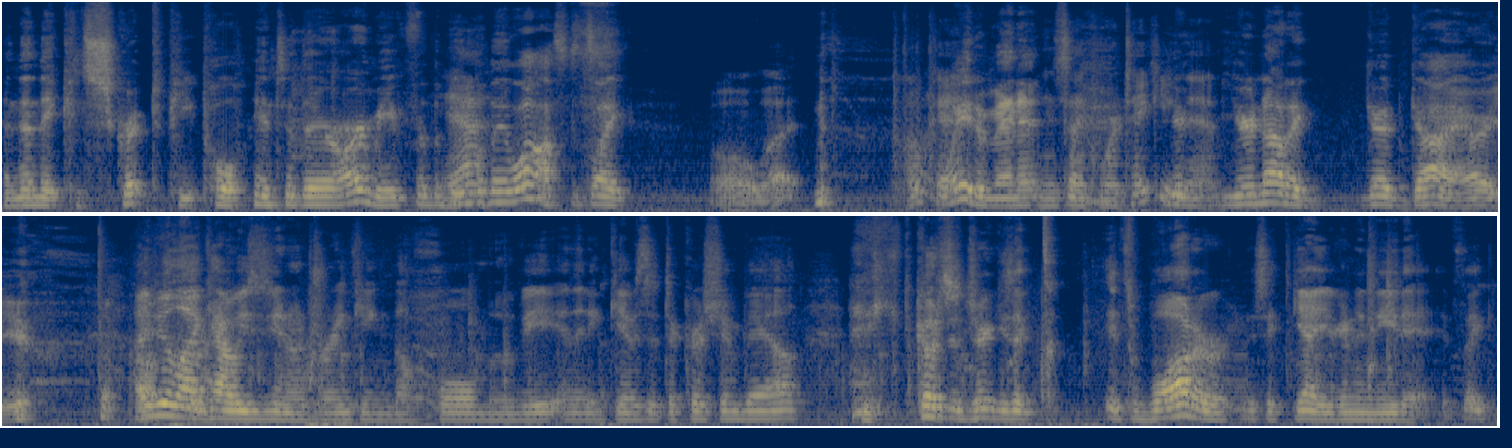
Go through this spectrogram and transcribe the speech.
and then they conscript people into their army for the Yeah. people they lost. It's like, oh what? Okay. Wait a minute. And he's like, "We're taking You're, them." you're not a good guy, are you? I do like how he's you know drinking the whole movie, and then he gives it to Christian Bale, and he goes to drink. He's like, "It's water." He's like, "Yeah, you're gonna need it." It's like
